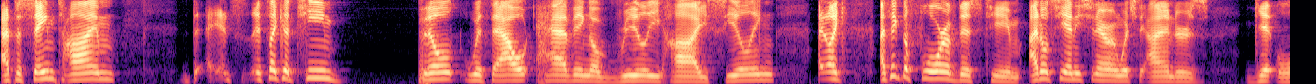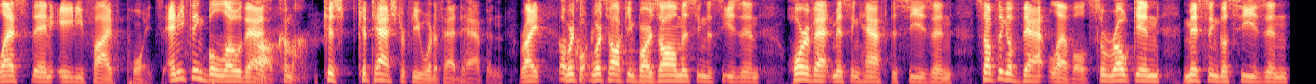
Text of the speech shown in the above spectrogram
At the same time, it's it's like a team built without having a really high ceiling. Like I think the floor of this team, I don't see any scenario in which the Islanders get less than 85 points. Anything below that, oh, come on. Because catastrophe would have had to happen, right? Of we're, course. we're talking Barzal missing the season, Horvat missing half the season, something of that level. Sorokin missing the season.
